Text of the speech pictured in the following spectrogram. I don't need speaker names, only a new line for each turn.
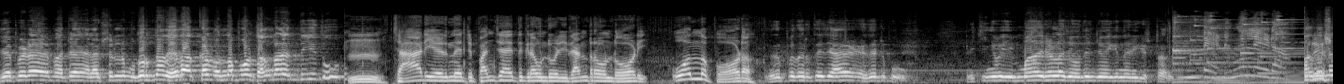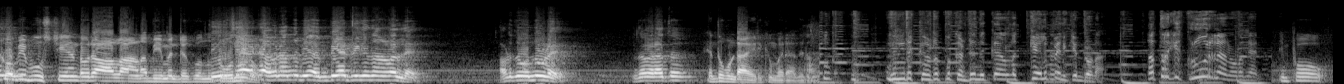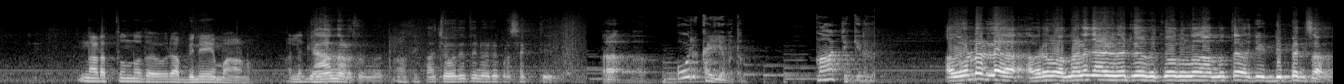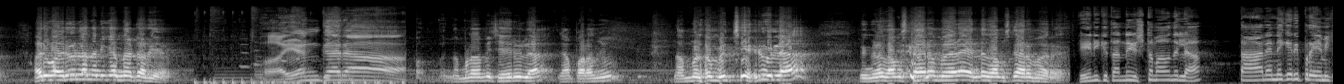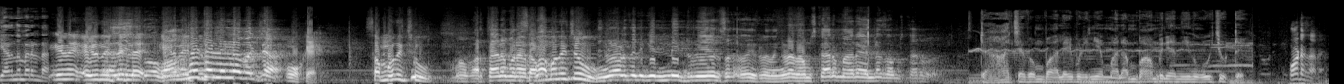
B J പിയുടെ മറ്റേ ഇലക്ഷനിൽ മുതിർന്ന നേതാക്കൾ വന്നപ്പോൾ തങ്ങൾ എന്ത് ചെയ്തു?
ചാടി എഴുന്നേറ്റ് പഞ്ചായത്ത് ഗ്രൗണ്ട് വഴി രണ്ട് റൗണ്ട് ഓടി. ഒന്ന് പോടോ.
ഇതിപ്പോ നിർത്തി ഞാൻ എഴുന്നേറ്റ് പോകും. എനിക്കിങ്ങനെ ഇമാതിരിയുള്ള ചോദ്യം ചോദിക്കുന്നത് എനിക്ക് ഇഷ്ടമാണ്
സുരേഷ് ഗോപി ബൂസ്റ്റ് ചെയ്യേണ്ട ഒരാളാണ് ഭീമന്റെ
തീർച്ചയായിട്ടും അവനന്ന് എം പി ആയിട്ടിരിക്കുന്ന ആളല്ലേ? അവിടുന്ന് വന്നൂടെ എന്താ വരാത്ത
എന്തുകൊണ്ടായിരിക്കും വരാതിരുന്നത്?
നിന്റെ കിടപ്പ് കണ്ടു നിൽക്കാനുള്ള കെൽപ്പ് എനിക്കുണ്ടോടാ? അത്രയ്ക്ക് ക്രൂരനാണോ ഞാൻ?
ഇപ്പോ നടത്തുന്നത് ഒരു അഭിനയമാണോ? അല്ലെങ്കിൽ
ഞാൻ നടത്തുന്നത്. ആ ചോദ്യത്തിന് ഒരു പ്രസക്തി
ഒരു കയ്യബദ്ധം.
അതുകൊണ്ടല്ല അവർ വന്നാലും ഞാൻ എഴുന്നേറ്റ് നിൽക്കുക എന്നുള്ളത് അന്നത്തെ ഡിപ്പെൻസ് ആണ്. അവർ വരൂല്ലെന്ന് എനിക്ക് നന്നായിട്ട് അറിയാം.
ഭയങ്കര.
നമ്മൾ തമ്മിൽ ചേരൂല. ഞാൻ പറഞ്ഞു നമ്മൾ തമ്മിൽ ചേരൂല. നിങ്ങളുടെ സംസ്കാരം വേറെ എന്റെ സംസ്കാരം വേറെ.
എനിക്ക് തന്നെ ഇഷ്ടമാവുന്നില്ല.
താൻ എന്നെ കയറി പ്രേമിക്കാനൊന്നും വരണ്ട.
വന്നിട്ടല്ലല്ലോ മനുഷ്യ.
ഓക്കെ. സമ്മതിച്ചു.
വർത്താനം പറയാം.
സമ്മതിച്ചു.
ഇന്റർവ്യൂ നിങ്ങളുടെ സംസ്കാരം മാറാ എന്റെ സംസ്കാരം
രാജവെമ്പാലെ വിഴുങ്ങിയ മലമ്പാമ്പിനെ നീ നോയിച്ചുവിട്ട്
പോട്ടെ സാറേ.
